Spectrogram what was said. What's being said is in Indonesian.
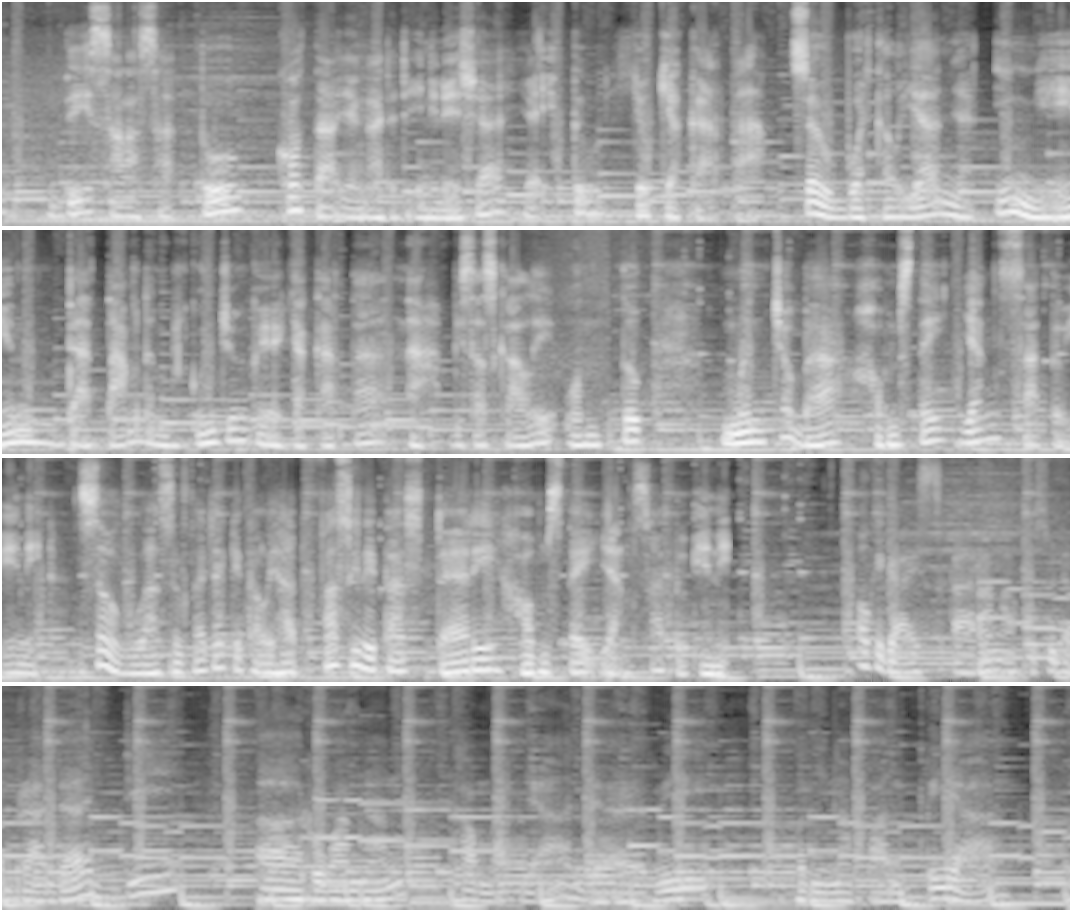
di salah satu kota yang ada di Indonesia yaitu Yogyakarta. So, buat kalian yang ingin datang dan berkunjung ke Yogyakarta, nah bisa sekali untuk mencoba homestay yang satu ini. So, langsung saja kita lihat fasilitas dari homestay yang satu ini. Oke okay guys, sekarang aku sudah berada di uh, ruangan kamarnya dari penginapan Kria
